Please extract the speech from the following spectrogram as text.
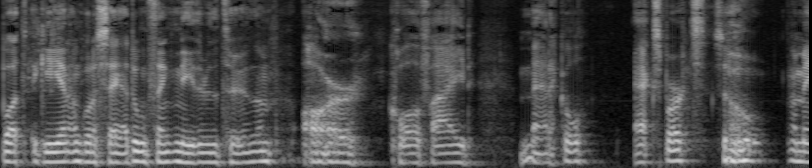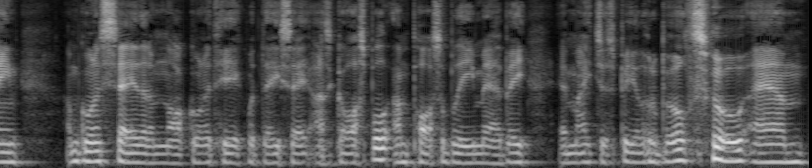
But again, I'm going to say I don't think neither of the two of them are qualified medical experts. So, I mean, I'm going to say that I'm not going to take what they say as gospel, and possibly, maybe, it might just be a little bull. So, um,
